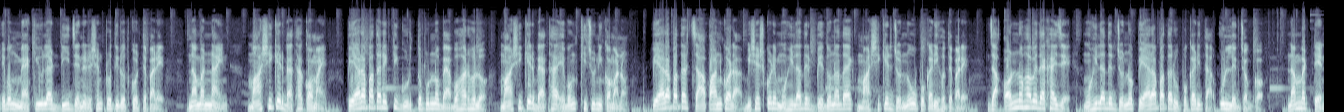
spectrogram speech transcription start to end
এবং ম্যাকিউলার ডি জেনারেশন প্রতিরোধ করতে পারে। নাম্বার নাইন, মাসিকের ব্যথা কমায়। পেয়ারা পাতার একটি গুরুত্বপূর্ণ ব্যবহার হলো মাসিকের ব্যথা এবং খিচুনি কমানো। পেয়ারা পাতার চা পান করা বিশেষ করে মহিলাদের বেদনাদায়ক মাসিকের জন্য উপকারী হতে পারে, যা অন্যভাবে দেখায় যে মহিলাদের জন্য পেয়ারা পাতার উপকারিতা উল্লেখযোগ্য। নাম্বার টেন,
